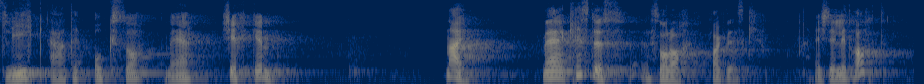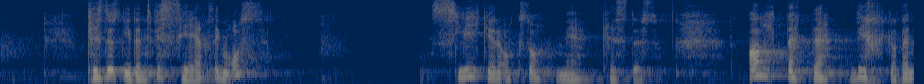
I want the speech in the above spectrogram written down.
Slik er det også med Kirken. Nei, med Kristus, står det faktisk. Er ikke det litt rart? Kristus identifiserer seg med oss. Slik er det også med Kristus. Alt dette virker den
